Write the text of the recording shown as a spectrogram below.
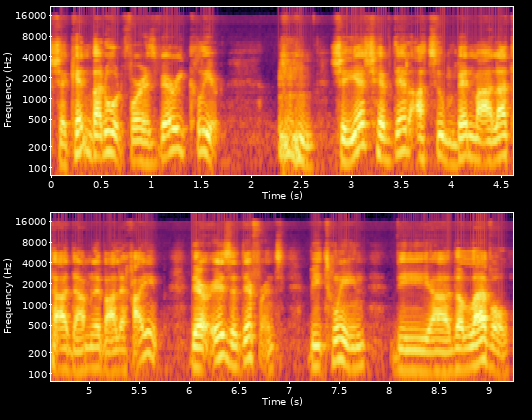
Sheken barur, for it is very clear There is a difference between the uh, the level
